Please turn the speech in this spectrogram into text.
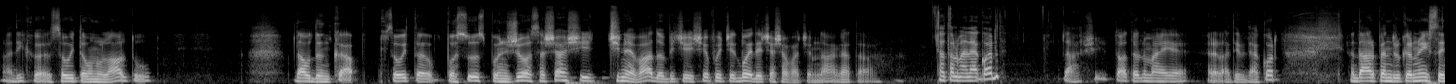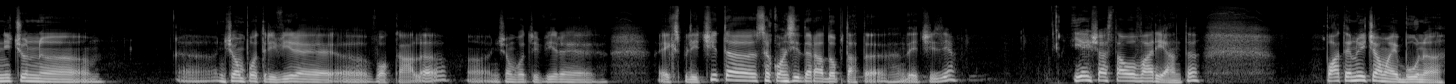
Adică să uită unul la altul, dau din cap, se uită pe sus, pe jos, așa și cineva, de obicei șeful, zice, băi, deci așa facem, da, gata. Toată lumea de acord? Da, și toată lumea e relativ de acord, dar pentru că nu există niciun, uh, uh, nicio împotrivire uh, vocală, uh, nicio împotrivire explicită, să consideră adoptată decizia. E și asta o variantă. Uh, poate nu e cea mai bună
